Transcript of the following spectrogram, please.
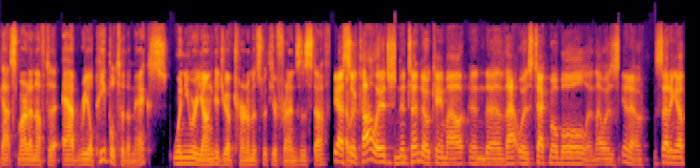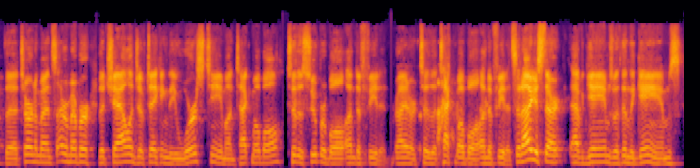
got smart enough to add real people to the mix. When you were young, did you have tournaments with your friends and stuff? Yeah. So college, Nintendo came out, and uh, that was Tecmo Bowl, and that was you know setting up the tournaments. I remember the challenge of taking the worst team on Tecmo Bowl to the Super Bowl undefeated, right, or to the Tecmo Bowl undefeated. So now you start have games within the games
